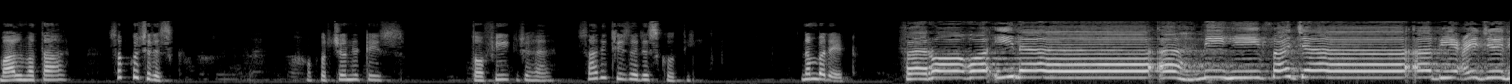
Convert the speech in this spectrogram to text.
مال متا سب کچھ رسک اپرچونیٹیز توفیق جو ہے ساری چیزیں رسک ہوتی نمبر ایٹ۔ فروغ فجاء بعجل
